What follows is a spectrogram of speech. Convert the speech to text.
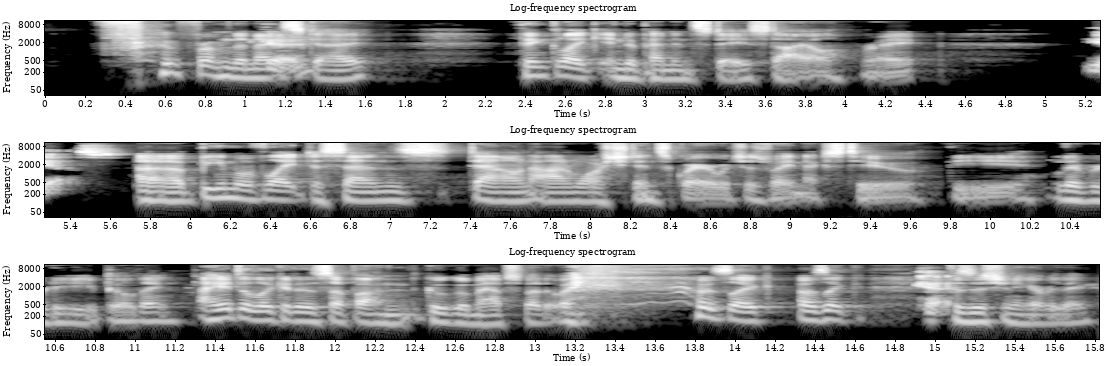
from the night okay. sky. Think like Independence Day style, right? Yes. A beam of light descends down on Washington Square, which is right next to the Liberty building. I had to look at this up on Google Maps, by the way. I was like, I was like okay. positioning everything.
